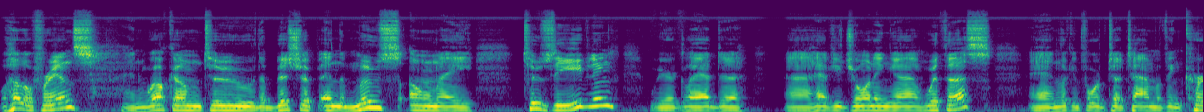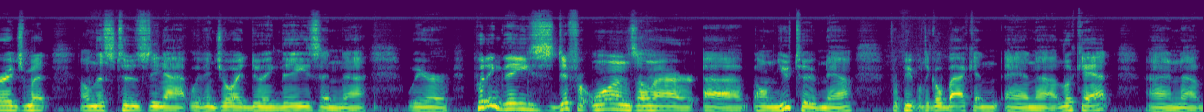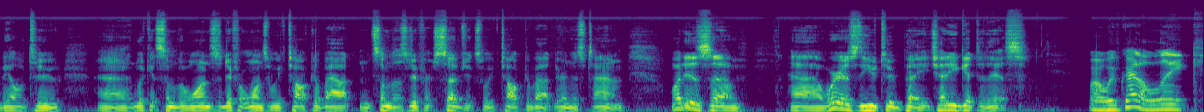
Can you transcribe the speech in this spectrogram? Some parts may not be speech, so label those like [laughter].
Well, hello, friends, and welcome to the Bishop and the Moose on a Tuesday evening. We are glad to uh, have you joining uh, with us and looking forward to a time of encouragement on this Tuesday night. We've enjoyed doing these, and uh, we're putting these different ones on our uh, on YouTube now for people to go back and and uh, look at and uh, be able to. Uh, look at some of the ones, the different ones we've talked about, and some of those different subjects we've talked about during this time. What is, um, uh, where is the YouTube page? How do you get to this? Well, we've got a link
